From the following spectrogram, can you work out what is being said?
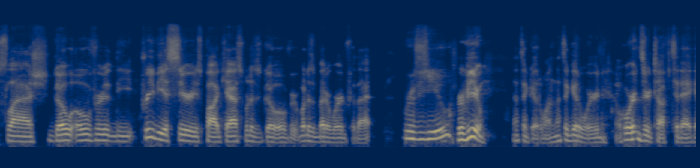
slash go over the previous series podcast. What is go over? What is a better word for that? Review. Review. That's a good one. That's a good word. Words are tough today.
